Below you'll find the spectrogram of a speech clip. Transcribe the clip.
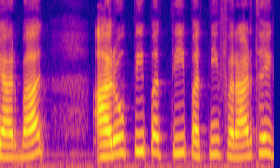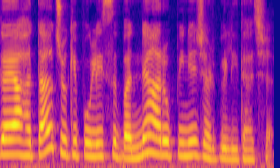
ત્યારબાદ આરોપી પતિ પત્ની ફરાર થઈ ગયા હતા જો કે પોલીસ બંને આરોપીને ઝડપી લીધા છે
